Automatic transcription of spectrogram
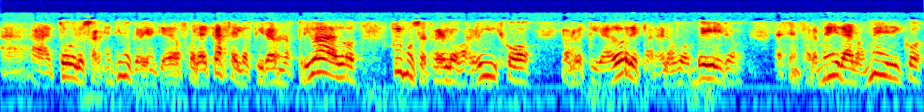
a, todos los argentinos que habían quedado fuera de casa y los tiraron los privados, fuimos a traer los barbijos, los respiradores para los bomberos, las enfermeras, los médicos,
